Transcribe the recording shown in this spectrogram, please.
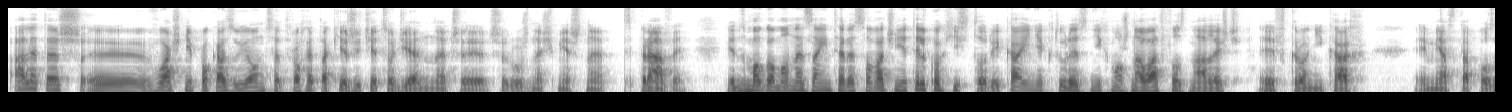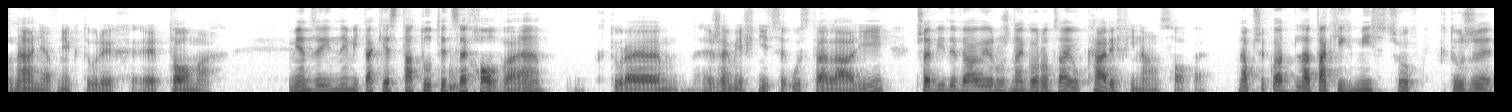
ale też y, właśnie pokazujące trochę takie życie codzienne czy, czy różne śmieszne sprawy. Więc mogą one zainteresować nie tylko historyka i niektóre z nich można łatwo znaleźć y, w kronikach miasta Poznania, w niektórych tomach. Między innymi takie statuty cechowe, które rzemieślnicy ustalali, przewidywały różnego rodzaju kary finansowe. Na przykład dla takich mistrzów, którzy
